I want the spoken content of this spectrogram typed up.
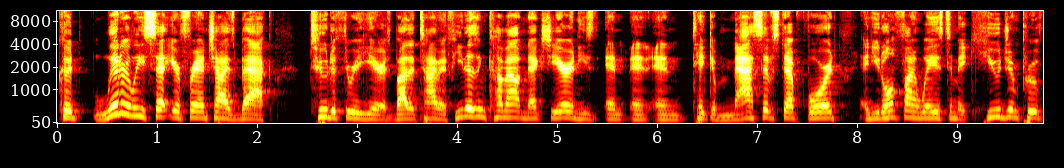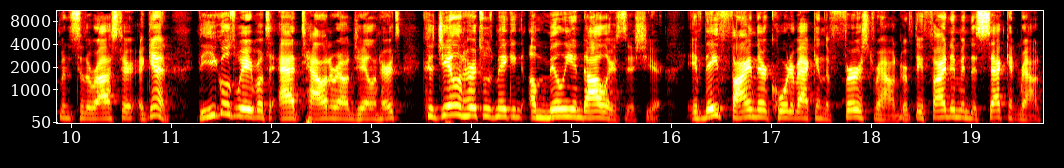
could literally set your franchise back two to three years. By the time if he doesn't come out next year and he's and and and take a massive step forward, and you don't find ways to make huge improvements to the roster, again, the Eagles were able to add talent around Jalen Hurts because Jalen Hurts was making a million dollars this year. If they find their quarterback in the first round, or if they find him in the second round,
